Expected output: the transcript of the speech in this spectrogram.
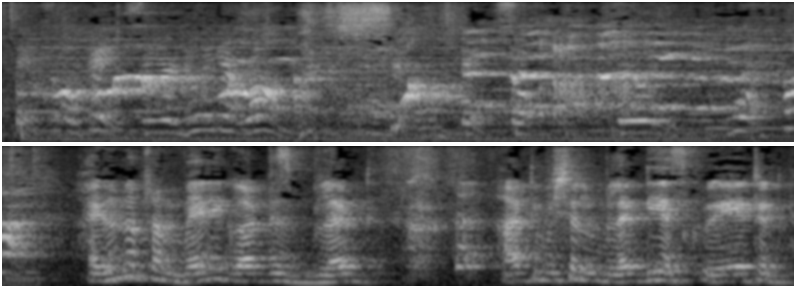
Okay, so you're doing it wrong. Oh, shit, I'm. So clearly, well, fuck. I don't know from where he got this blood, artificial blood he has created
